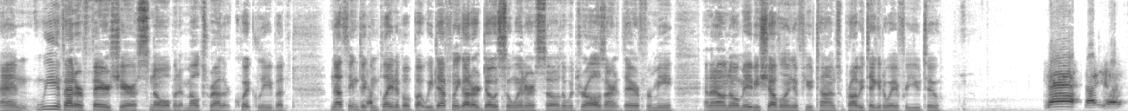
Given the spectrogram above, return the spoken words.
and we have had our fair share of snow, but it melts rather quickly. But nothing to complain about. But we definitely got our dose of winter, so the withdrawals aren't there for me. And I don't know, maybe shoveling a few times will probably take it away for you too. Nah, not yet.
